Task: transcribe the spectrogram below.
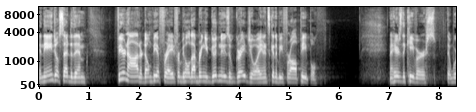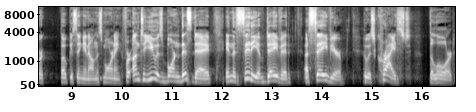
And the angel said to them, Fear not, or don't be afraid, for behold, I bring you good news of great joy, and it's going to be for all people. Now, here's the key verse that we're focusing in on this morning. For unto you is born this day in the city of David a Savior who is Christ the Lord.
